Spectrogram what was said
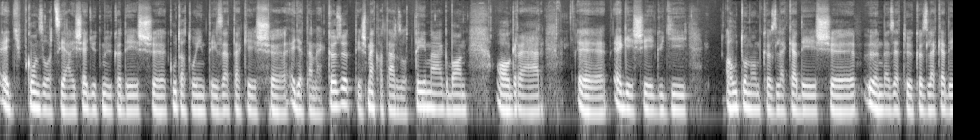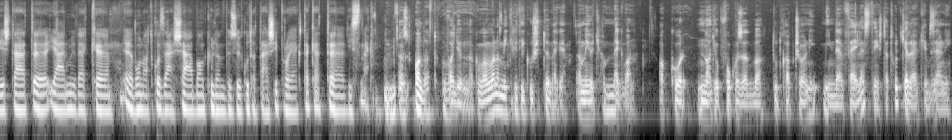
egy konzorciális együttműködés, kutatóintézetek és egyetemek egyetemek között, és meghatározott témákban, agrár, egészségügyi, autonóm közlekedés, önvezető közlekedés, tehát járművek vonatkozásában különböző kutatási projekteket visznek. Az adat vagyonnak van valami kritikus tömege, ami hogyha megvan, akkor nagyobb fokozatba tud kapcsolni minden fejlesztést? Tehát hogy kell elképzelni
